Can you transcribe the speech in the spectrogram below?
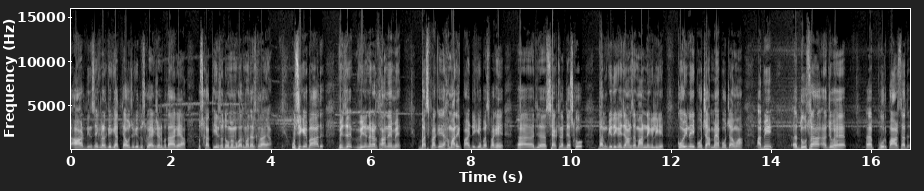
आठ दिन से एक लड़के की हत्या हो चुकी है तो उसको एक्सीडेंट बताया गया। उसका तीन सौ दो में मुकदमा दर्ज कराया। उसी के बाद विजय, विजयनगर थाने में बसपा के, हमारी पार्टी के बसपा के सेक्टर अध्यक्ष को धमकी दी गई जान से मारने के लिए। कोई नहीं पहुँचा, मैं पहुँचा वहाँ। अभी दूसरा जो है पूर्व पार्षद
